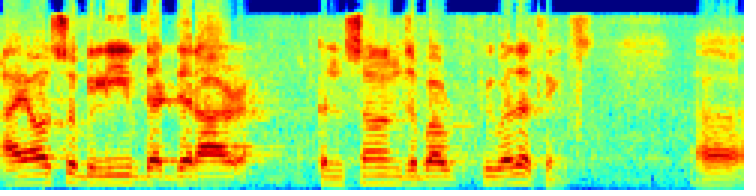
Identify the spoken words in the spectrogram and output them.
I also believe that there are concerns about few other things. Uh,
